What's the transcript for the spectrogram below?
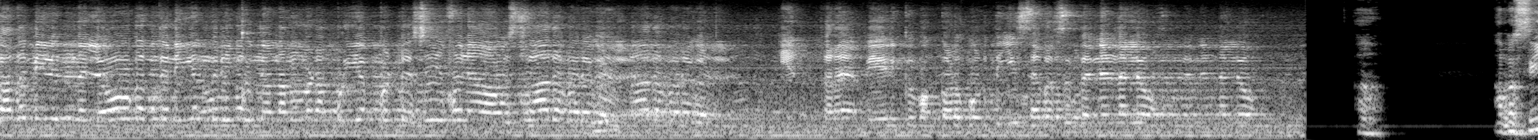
കഥമിൽ നിന്ന് ലോകത്തെ നിയന്ത്രിക്കുന്ന നമ്മുടെ പ്രിയപ്പെട്ട ശൈഖുന ഉസ്താദവറുകൾ ഈ അപ്പൊ സി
